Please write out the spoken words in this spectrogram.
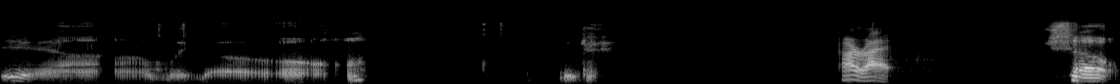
Yeah, oh my god. Okay, All right. so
